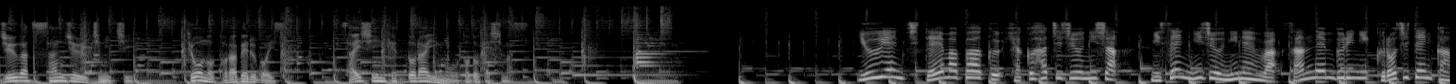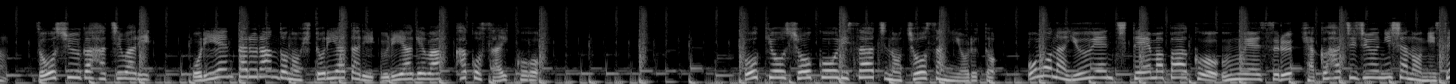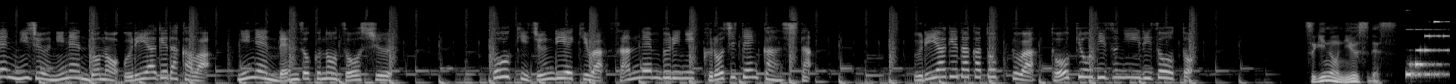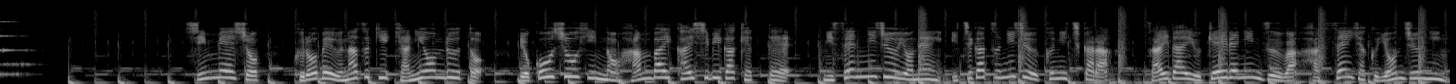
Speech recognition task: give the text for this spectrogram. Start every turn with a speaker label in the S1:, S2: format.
S1: 10月31日今日のトラベルボイス最新ヘッドラインをお届けします。
S2: 遊園地テーマパーク182社2022年は3年ぶりに黒字転換増収が8割。オリエンタルランドの1人当たり売上は過去最高。東京商工リサーチの調査によると主な遊園地テーマパークを運営する182社の2022年度の売上高は2年連続の増収。当期純利益は3年ぶりに黒字転換した。売上高トップは東京ディズニーリゾート。
S1: 次のニュースです。
S2: 新名所黒部うなずきキャニオンルート旅行商品の販売開始日が決定。2024年1月29日から最大受け入れ人数は8140人。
